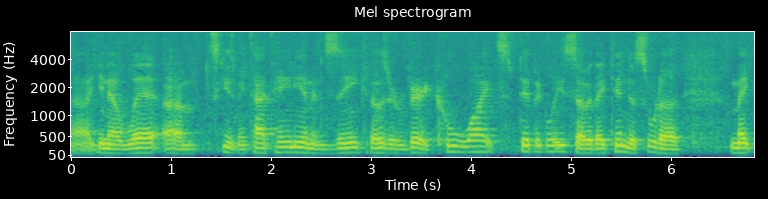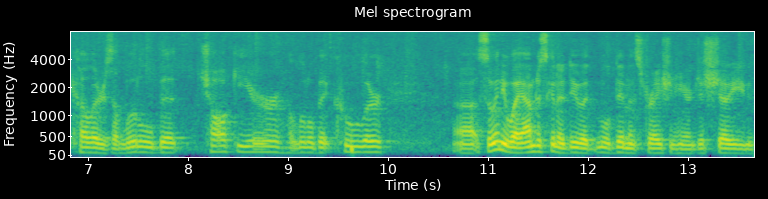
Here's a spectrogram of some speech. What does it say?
Uh, you know, lead, um, excuse me, titanium and zinc, those are very cool whites typically, so they tend to sort of make colors a little bit chalkier, a little bit cooler. Uh, so anyway, I'm just going to do a little demonstration here and just show you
